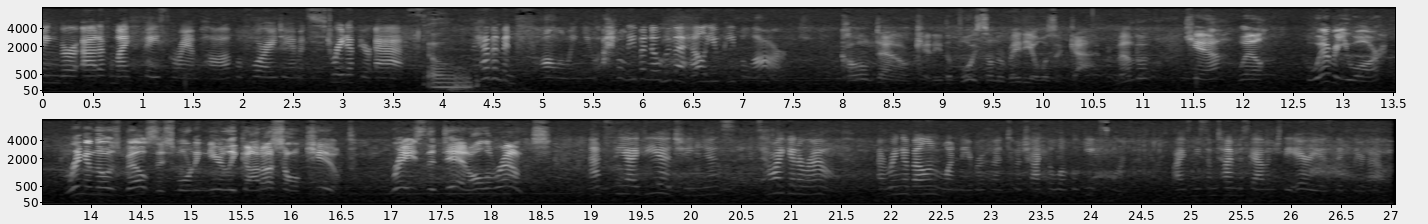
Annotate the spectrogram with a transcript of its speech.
finger out of my face, Grandpa, before I jam it straight up your ass. Oh. I haven't been following you. I don't even know who the hell you people are. Calm down, Kenny. The voice on the radio was a guy, remember? Yeah, well, whoever you are, ringing those bells this morning nearly got us all killed. Raised the dead all around us. That's the idea, genius. It's how I get around. I ring a bell in one neighborhood to attract the local geeks more. Buys me some time to scavenge the areas they cleared out.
